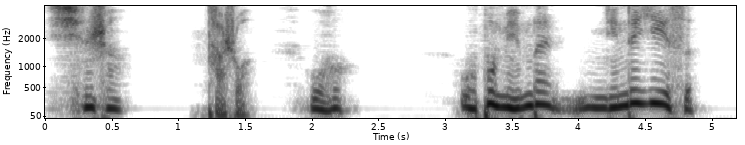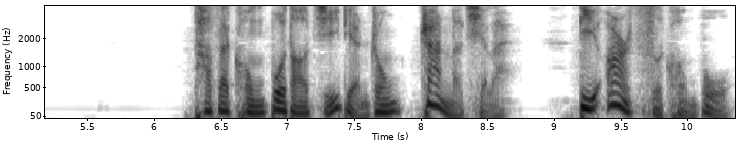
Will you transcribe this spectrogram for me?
先生，他说：“我，我不明白您的意思。”他在恐怖到极点中站了起来，第二次恐怖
